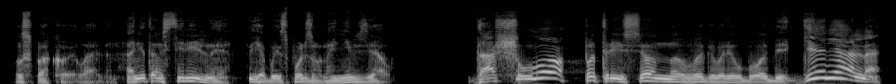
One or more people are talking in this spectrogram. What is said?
— успокоил Аллен. «Они там стерильные, я бы использованные не взял». «Дошло!» — потрясенно выговорил Бобби. «Гениально!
